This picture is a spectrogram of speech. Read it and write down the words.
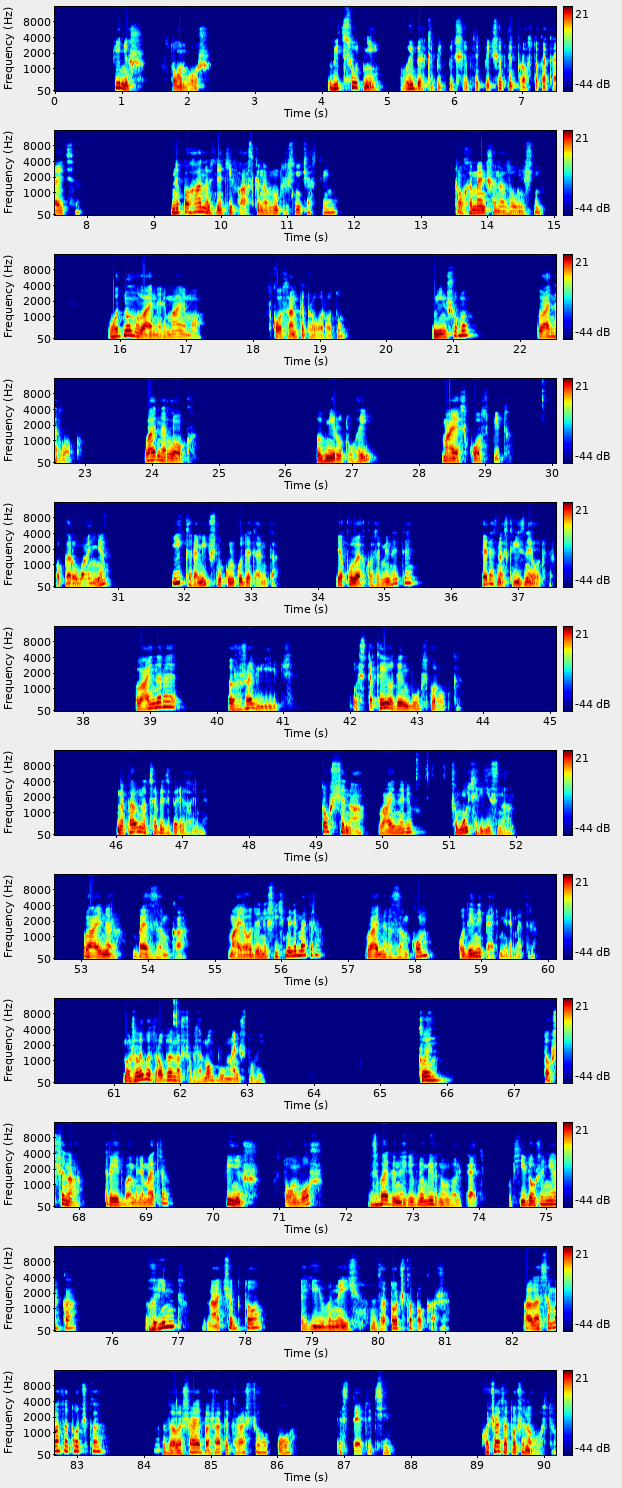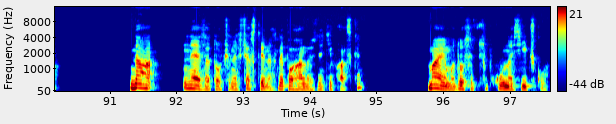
фініш Stonewash, відсутні вибірки під підшипник, підшипник просто катається. Непогано зняті фаски на внутрішній частині, трохи менше на зовнішній. В одному лайнері маємо скос антипровороту, в іншому лайнер лок. Лайнер лок в міру тугий, має скос під оперування і керамічну кульку детента, яку легко замінити через наскрізний отвір. Лайнери ржавіють. Ось такий один був з коробки. Напевно, це від зберігання. Товщина лайнерів чомусь різна. Лайнер без замка має 1,6 мм, лайнер з замком 1,5 мм. Можливо, зроблено, щоб замок був менш тугий. Клин. Товщина 3,2 мм. Фініш Stonewash. Зведений рівномірно в 0,5 по всій довжині РК. Грінт начебто рівний. Заточка покаже. Але сама заточка залишає бажати кращого по естетиці, хоча заточено гостро. На незаточених частинах непогано зняті фаски. Маємо досить цупку насічку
